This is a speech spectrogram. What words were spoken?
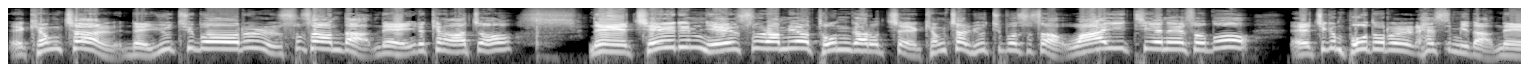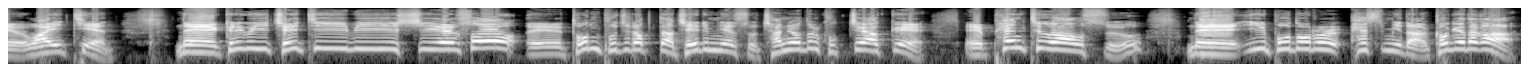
에, 경찰, 네, 유튜버를 수사한다. 네, 이렇게 나왔죠. 네, 재림 예수라며 돈 가로채 경찰 유튜버 수사 YTN에서도 에, 지금 보도를 했습니다. 네, YTN. 네, 그리고 이 JTBC에서 에, 돈 부질없다 재림 예수 자녀들 국제학교에 에, 펜트하우스 네, 이 보도를 했습니다. 거기에다가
